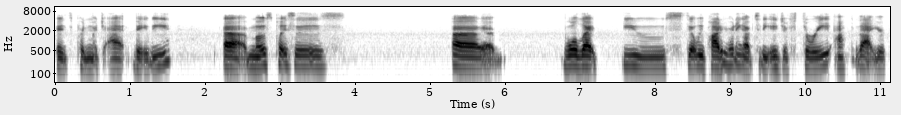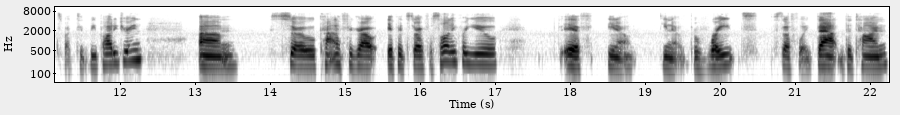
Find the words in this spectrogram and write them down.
it's pretty much at baby. Uh, most places uh, will let you still be potty training up to the age of three. After that, you're expected to be potty trained. Um, so kind of figure out if it's the right facility for you, if you know, you know the rate stuff like that. The time,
